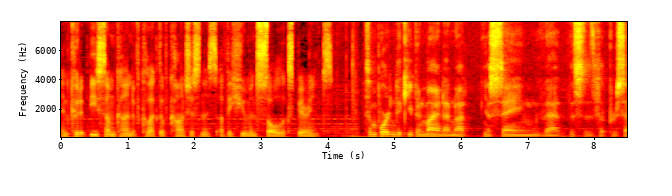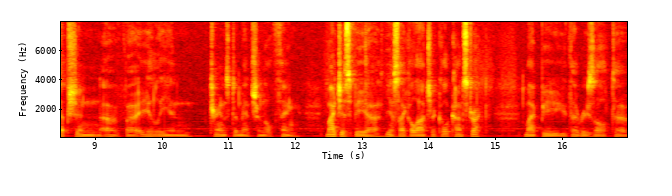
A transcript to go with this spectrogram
And could it be some kind of collective consciousness of the human soul experience? It's important to keep in mind I'm not you know, saying that this is the perception of uh, alien transdimensional thing. Might just be a you know, psychological construct, might be the result of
